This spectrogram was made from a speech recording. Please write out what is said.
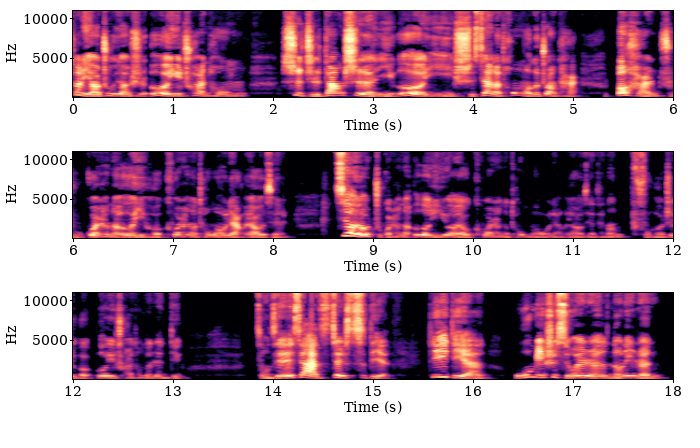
这里要注意的是，恶意串通是指当事人以恶意实现了通谋的状态，包含主观上的恶意和客观上的通谋两个要件，既要有主观上的恶意，又要有客观上的通谋两个要件，才能符合这个恶意串通的认定。总结一下这四点：第一点，无民事行为人能力人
